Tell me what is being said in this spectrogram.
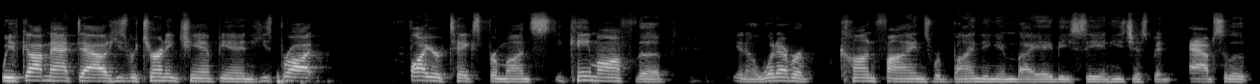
We've got Matt Dowd. He's returning champion. He's brought fire takes for months. He came off the, you know, whatever confines were binding him by ABC, and he's just been absolute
